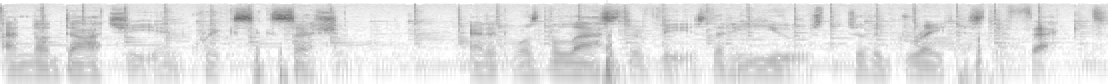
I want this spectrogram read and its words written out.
and nodachi in quick succession, and it was the last of these that he used to the greatest effect.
